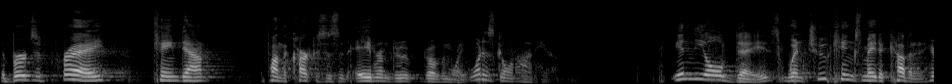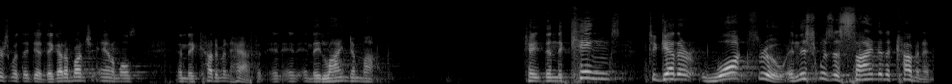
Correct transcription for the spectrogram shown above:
The birds of prey came down upon the carcasses, and Abram drove them away. What is going on here? In the old days, when two kings made a covenant, here's what they did they got a bunch of animals and they cut them in half and, and, and they lined them up. Okay, then the kings together walked through, and this was a sign of the covenant.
